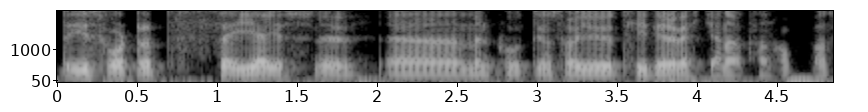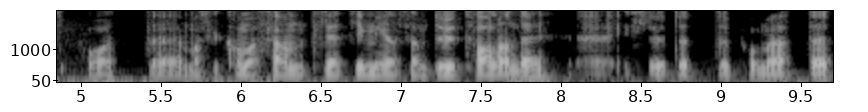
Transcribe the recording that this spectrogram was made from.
Det är svårt att säga just nu, ehm, men Putin sa ju tidigare i veckan att han hoppas på att eh, man ska komma fram till ett gemensamt uttalande eh, i slutet på mötet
